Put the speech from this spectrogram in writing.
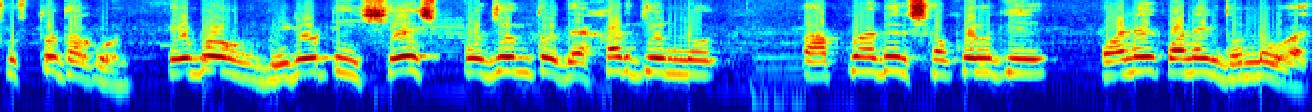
সুস্থ থাকুন এবং ভিডিওটি শেষ পর্যন্ত দেখার জন্য আপনাদের সকলকে অনেক অনেক ধন্যবাদ।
